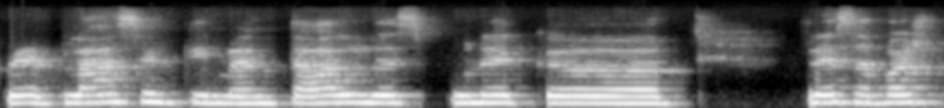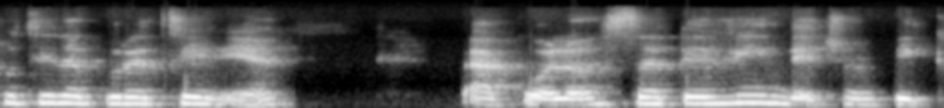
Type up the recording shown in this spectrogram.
pe plan sentimental spune că trebuie să faci puțină curățenie pe acolo, să te vindeci un pic.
